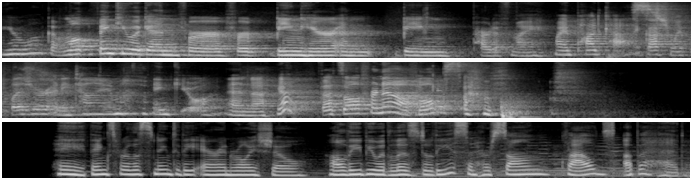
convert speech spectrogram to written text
You're welcome. Well, thank you again for for being here and being part of my my podcast. Gosh, my pleasure. Anytime. thank you. And uh, yeah, that's all for now, folks. Hey, thanks for listening to the Erin Roy Show. I'll leave you with Liz DeLise and her song Clouds Up Ahead.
